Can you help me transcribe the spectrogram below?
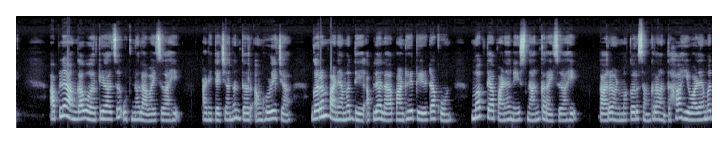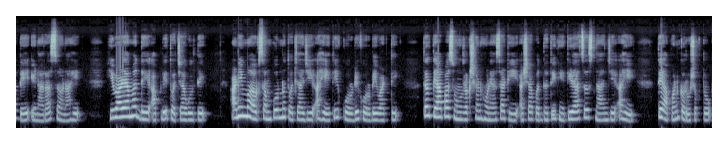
आपल्या अंगावर तिळाचं उठणं लावायचं आहे. आणि त्याच्यानंतर आंघोळीच्या गरम पाण्यामध्ये आपल्याला पांढरे तीळ टाकून मग त्या पाण्याने स्नान करायचं आहे. कारण मकर संक्रांत हा हिवाळ्यामध्ये येणारा सण आहे. हिवाळ्यामध्ये आपली त्वचा गुलते आणि मग संपूर्ण त्वचा जी आहे ती कोरडी कोरडी वाटते. तर त्यापासून रक्षण होण्यासाठी अशा पद्धतीने तिळाचं स्नान जे आहे ते आपण करू शकतो.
